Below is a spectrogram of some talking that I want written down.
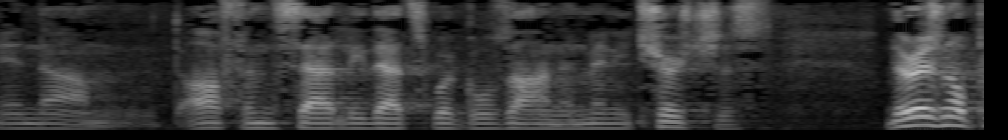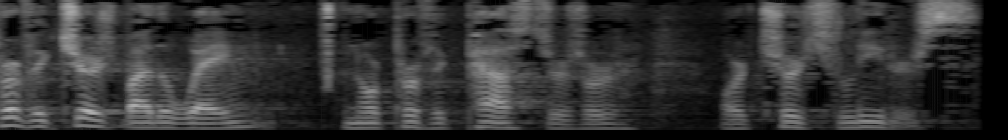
And um, often, sadly, that's what goes on in many churches. There is no perfect church, by the way, nor perfect pastors or, or church leaders.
